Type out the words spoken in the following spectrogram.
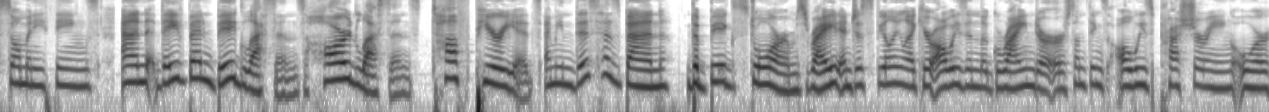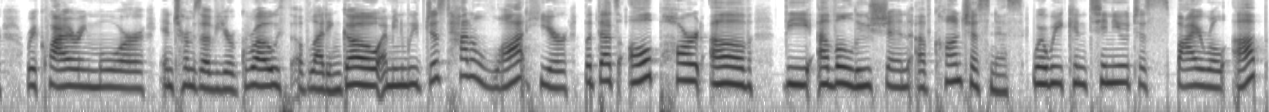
so many things, and they've been big lessons, hard lessons, tough periods. I mean, this has been the big storms, right? And just feeling like you're always in the grinder or something's always pressuring or requiring more in terms of your growth, of letting go. I mean, we've just had a lot here, but that's all part of the evolution of consciousness, where we continue to spiral up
